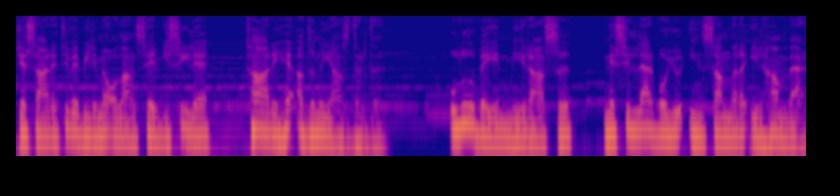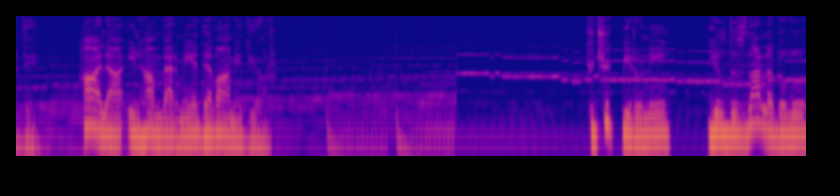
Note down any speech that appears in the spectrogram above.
Cesareti ve bilime olan sevgisiyle tarihe adını yazdırdı. Ulu Bey'in mirası nesiller boyu insanlara ilham verdi. Hala ilham vermeye devam ediyor. Küçük Biruni, yıldızlarla dolu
